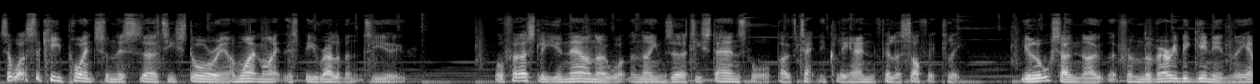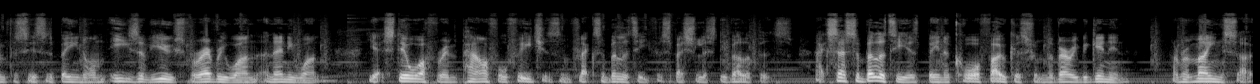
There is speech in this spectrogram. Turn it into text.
So what's the key points from this Xerte story and why might this be relevant to you? Well firstly you now know what the name Xerte stands for, both technically and philosophically. You'll also note that from the very beginning the emphasis has been on ease of use for everyone and anyone, yet still offering powerful features and flexibility for specialist developers. Accessibility has been a core focus from the very beginning and remains so,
